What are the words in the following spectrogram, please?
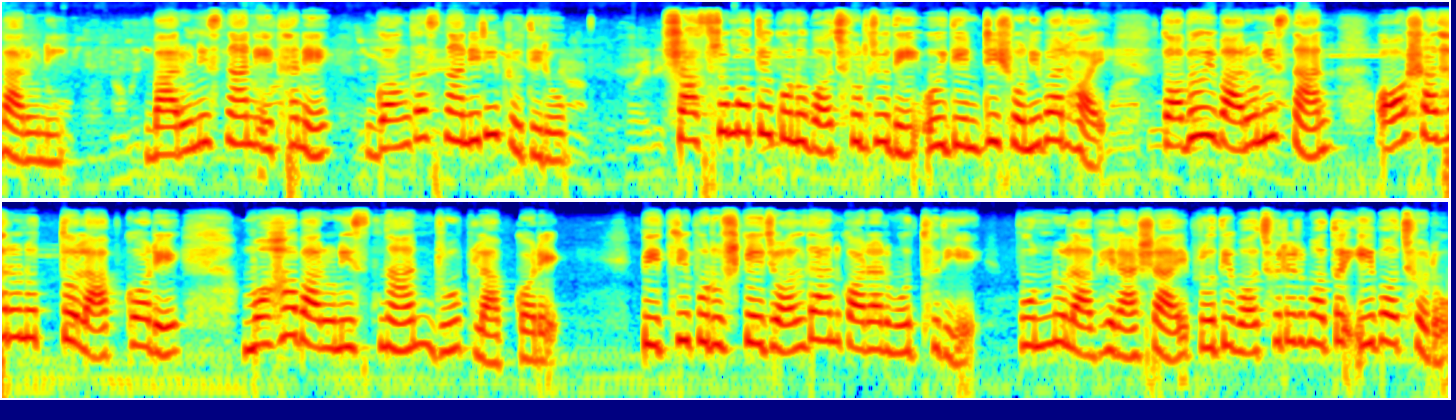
বারুণী। বারুণী স্নান এখানে গঙ্গা স্নানেরই প্রতিরূপ। শাস্ত্রমতে কোনো বছর যদি ওই দিনটি শনিবার হয়, তবে ওই বারুণী স্নান অসাধারণত্ব লাভ করে, মহাবারুণী স্নান রূপ লাভ করে। পিতৃপুরুষকে জলদান করার মধ্য দিয়ে পুণ্য লাভের আশায় প্রতি বছরের মতো এবছরও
